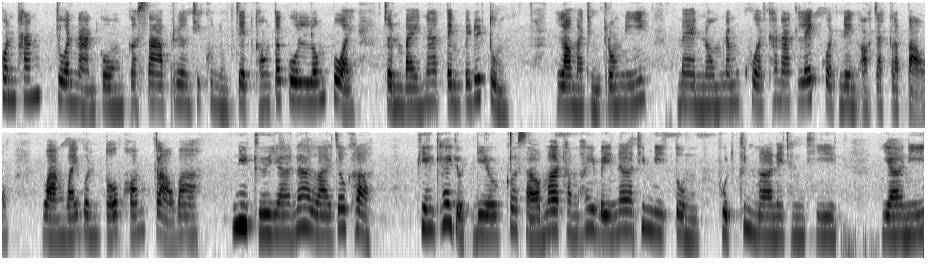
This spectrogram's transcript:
คนทั้งจวนหนานกงก็ทราบเรื่องที่คุณหนูเจ็ดของตระกูลล้มป่วย จนใบหน้าเต็มไปด้วยตุ่ม เรามาถึงตรงนี้ แม่นมนำขวดขนาดเล็กขวดหนึ่งออกจากกระเป๋า วางไว้บนโต๊ะพร้อมกล่าวว่า นี่คือยาหน้าลายเจ้าค่ะ เพียงแค่หยดเดียวก็สามารถทำให้ใบหน้าที่มีตุ่มผุดขึ้นมาในทันที ยานี้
